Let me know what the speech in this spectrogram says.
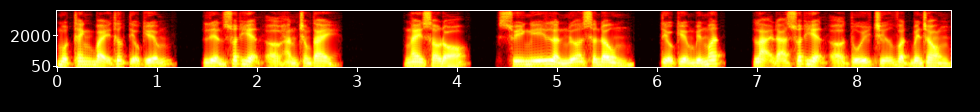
một thanh bảy thước tiểu kiếm liền xuất hiện ở hắn trong tay. Ngay sau đó, suy nghĩ lần nữa Sơn Đông, tiểu kiếm biến mất, lại đã xuất hiện ở túi chữ vật bên trong.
